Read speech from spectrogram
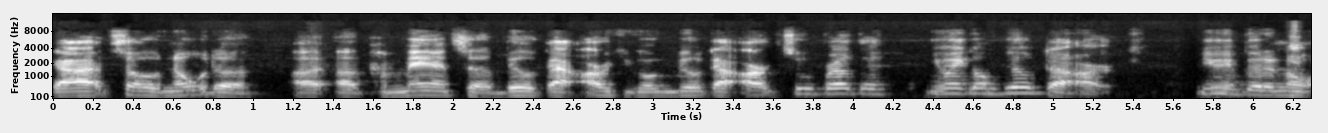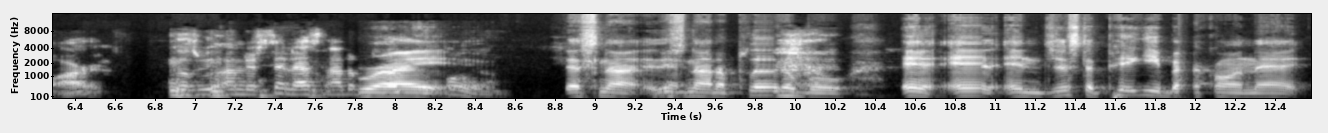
God told Noah to, a, a command to build that ark. You gonna build that ark too, brother? You ain't gonna build that ark. You ain't building no ark because we understand that's not Right. applicable. That's not it's Yeah. not applicable. and, and and just to piggyback on that,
